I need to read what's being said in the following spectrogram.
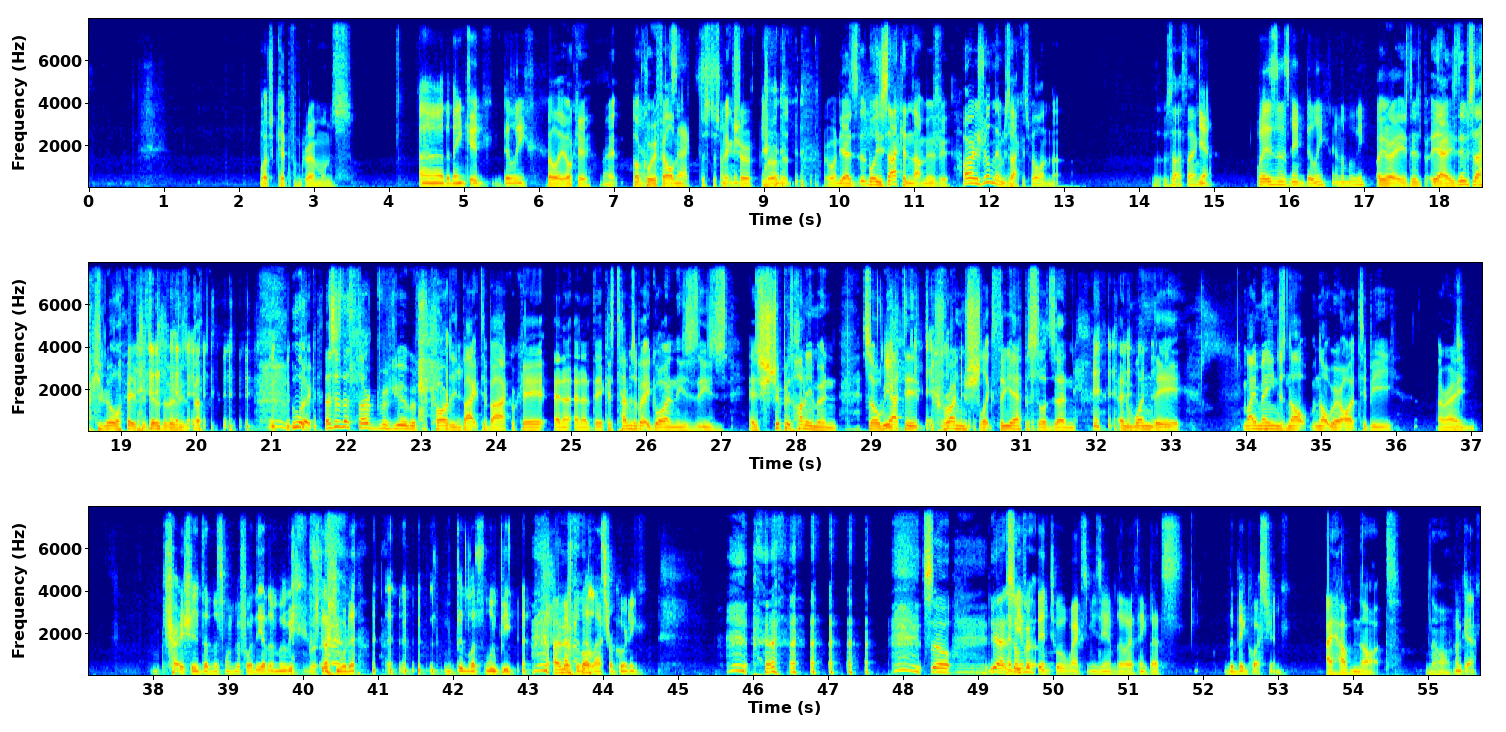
Which kid from Gremlins? Uh, the main kid, Billy. Billy, okay, right. Not yeah, Corey Feldman. Zach just just make sure we're on the right one. Yeah, well, he's Zach in that movie. Oh, his real name's Zach as well, isn't it? Was that a thing? Yeah. Well, isn't his name Billy in the movie? Oh, you're right. His name's yeah. His name's Zach in real life. His name in the movie's Billy. Look, this is the third review we've recorded back to back. Okay, in a, in a uh, day because Tim's about to go on these these his stupid honeymoon, so we had to crunch like three episodes in in one day my mind's not not where it ought to be. All right. Probably should have done this one before the other movie. so he would have been less loopy after that last recording. so, yeah. Have so you ever been to a wax museum though? I think that's the big question. I have not. No. Okay.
